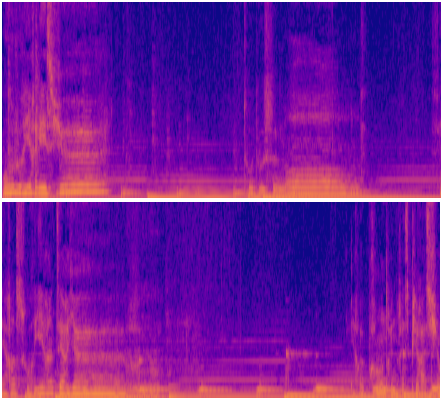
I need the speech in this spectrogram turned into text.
ouvrir les yeux tout doucement, faire un sourire intérieur. Respiration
